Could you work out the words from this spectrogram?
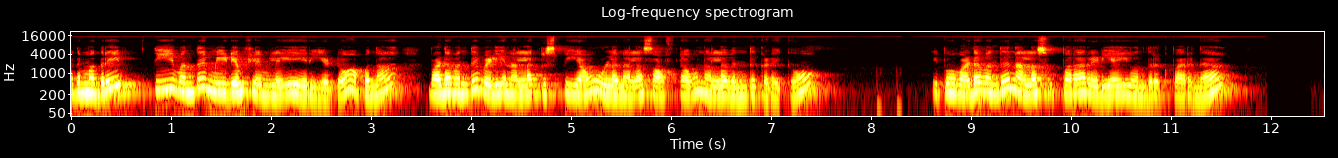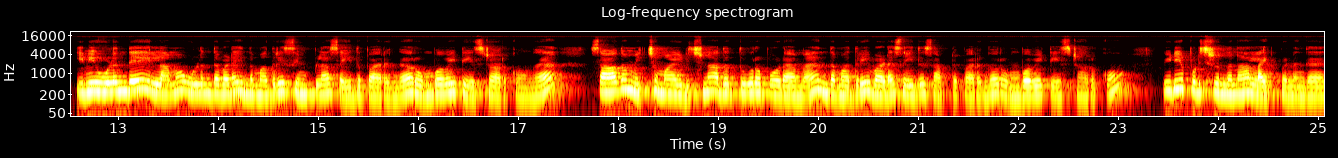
அது மாதிரி தீ வந்து மீடியம் ஃப்ளேம்லேயே எரியட்டும். அப்போ தான் வடை வந்து வெளியே நல்லா கிறிஸ்பியாகவும் உள்ளே நல்லா சாஃப்டாகவும் நல்லா வெந்து கிடைக்கும். இப்போ வடை வந்து நல்லா சூப்பராக ரெடியாகி வந்திருக்கு பாருங்கள் இனி உளுந்தே இல்லாமல் உளுந்த வடை இந்த மாதிரி சிம்பிளாக செய்து பாருங்கள் ரொம்பவே டேஸ்ட்டாக இருக்குங்க. சாதம் மிச்சமாயிடுச்சுன்னா அதை தூர போடாமல் இந்த மாதிரி வடை செய்து சாப்பிட்டு பாருங்கள் ரொம்பவே டேஸ்ட்டாக இருக்கும். வீடியோ பிடிச்சிருந்தனா லைக் பண்ணுங்கள்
